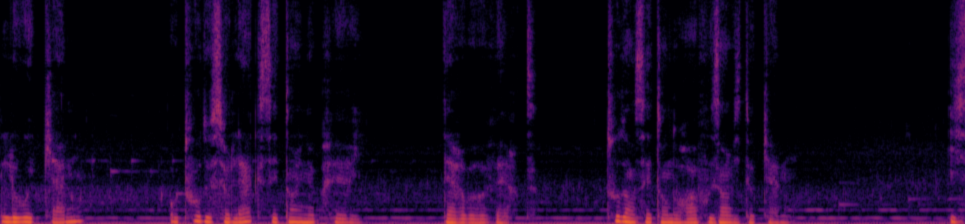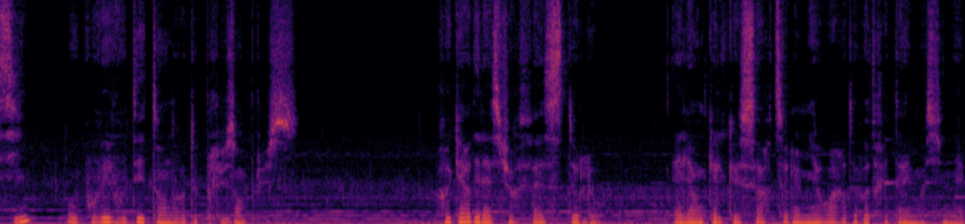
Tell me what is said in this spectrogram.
L'eau est calme. Autour de ce lac s'étend une prairie d'herbes vertes. Tout dans cet endroit vous invite au calme. Ici, vous pouvez vous détendre de plus en plus. Regardez la surface de l'eau. Elle est en quelque sorte le miroir de votre état émotionnel.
